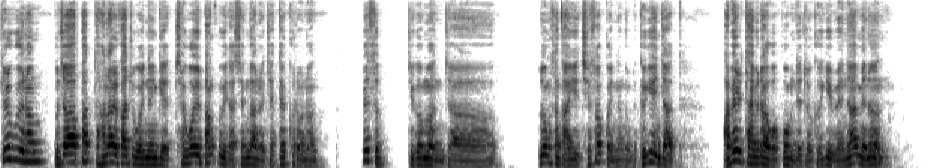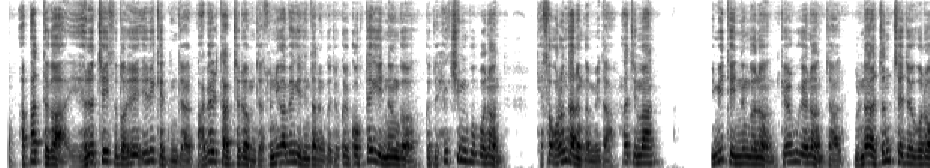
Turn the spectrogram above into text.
결국에는 부자 아파트 하나를 가지고 있는 게 최고의 방법이다 생각하는 재테크로는. 그래서 지금은 이제 부동산 가격이 치솟고 있는 겁니다. 그게 이제 바벨탑이라고 보면 되죠. 그게 왜냐하면은 아파트가 여러 채 있어도 이- 이렇게 이제 바벨탑처럼 이제 순위가 매겨진다는 거죠. 그 꼭대기 있는 거, 그 핵심 부분은 계속 오른다는 겁니다. 하지만 이 밑에 있는 거는 결국에는 자 우리나라 전체적으로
